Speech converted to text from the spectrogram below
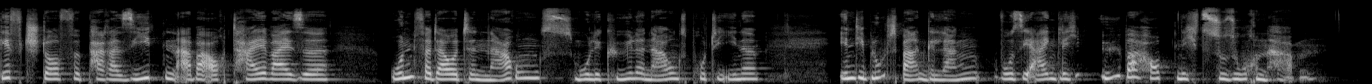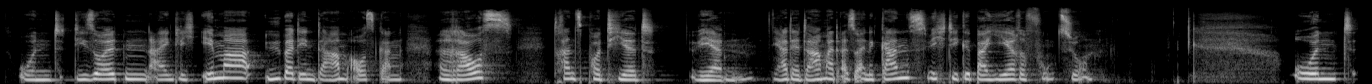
Giftstoffe, Parasiten, aber auch teilweise unverdaute Nahrungsmoleküle, Nahrungsproteine in die Blutbahn gelangen, wo sie eigentlich überhaupt nichts zu suchen haben. Und die sollten eigentlich immer über den Darmausgang raus transportiert werden. Ja, der Darm hat also eine ganz wichtige Barrierefunktion. Und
